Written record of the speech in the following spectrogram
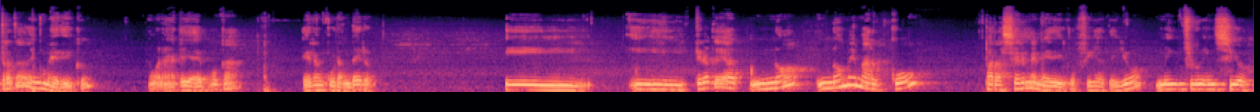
trata de un médico bueno, en aquella época eran curanderos. Y, creo que no, no me marcó para hacerme médico, fíjate, yo me influenció.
